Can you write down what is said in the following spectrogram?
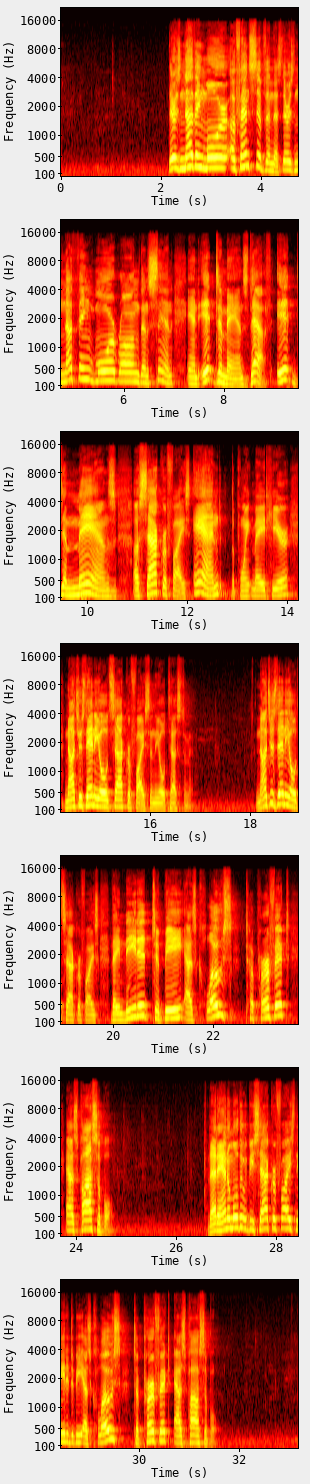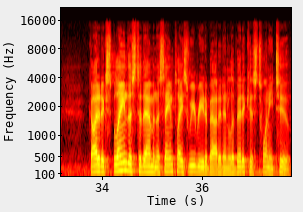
There's nothing more offensive than this. There is nothing more wrong than sin, and it demands death. It demands a sacrifice. And, the point made here, not just any old sacrifice in the Old Testament. Not just any old sacrifice. They needed to be as close to perfect as possible. That animal that would be sacrificed needed to be as close to perfect as possible. God had explained this to them in the same place we read about it in Leviticus 22.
